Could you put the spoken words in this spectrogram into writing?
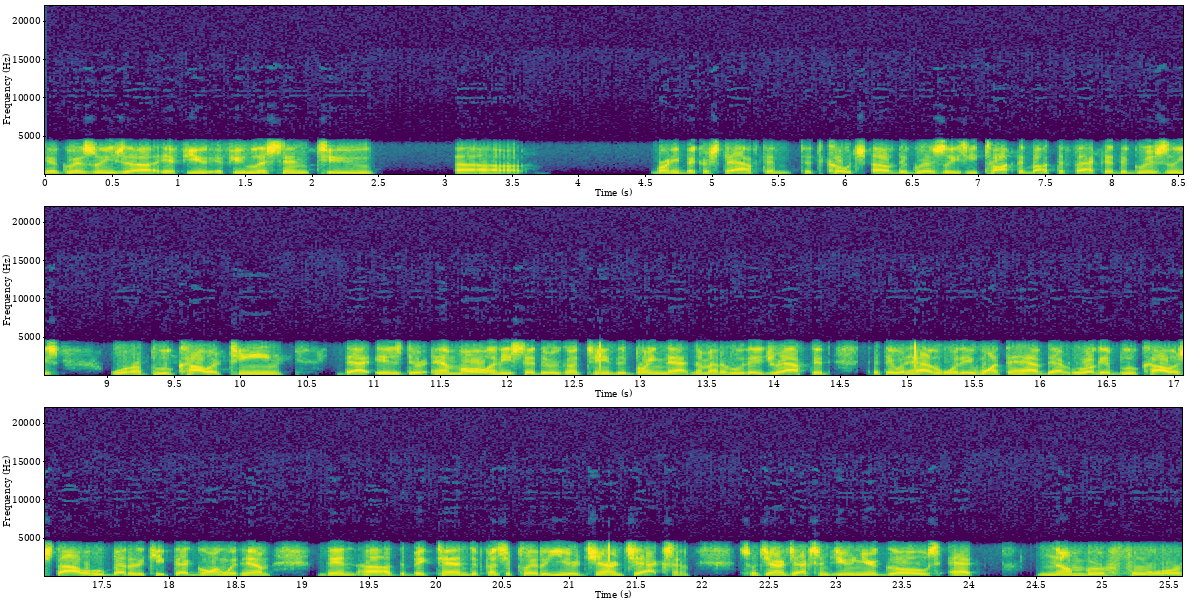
The Grizzlies. Uh, if you if you listen to uh, Bernie Bickerstaff, the, the coach of the Grizzlies, he talked about the fact that the Grizzlies were a blue collar team that is their mo, and he said they were going to continue to bring that no matter who they drafted, that they would have where they want to have that rugged blue collar style. Who better to keep that going with him than uh, the Big Ten Defensive Player of the Year, Jaren Jackson? So Jaren Jackson Jr. goes at number four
